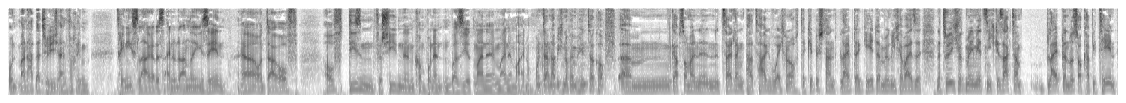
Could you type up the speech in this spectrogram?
Und man hat natürlich einfach im Trainingslager das ein oder andere gesehen. Ja, und darauf auf diesen verschiedenen Komponenten basiert meine, meine Meinung. Und dann habe ich noch im Hinterkopf, ähm, gab es auch mal eine, eine Zeit lang ein paar Tage, wo echt mal auf der Kippe stand, bleibt er, geht er möglicherweise. Natürlich wird man ihm jetzt nicht gesagt haben, bleibt, dann wirst du auch Kapitän.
